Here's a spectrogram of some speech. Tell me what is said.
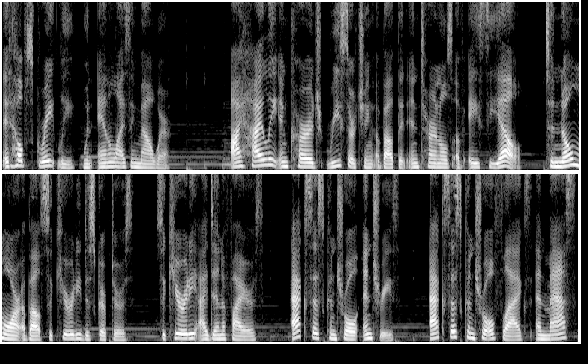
It helps greatly when analyzing malware. I highly encourage researching about the internals of ACL to know more about security descriptors, security identifiers, access control entries, access control flags and masks,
